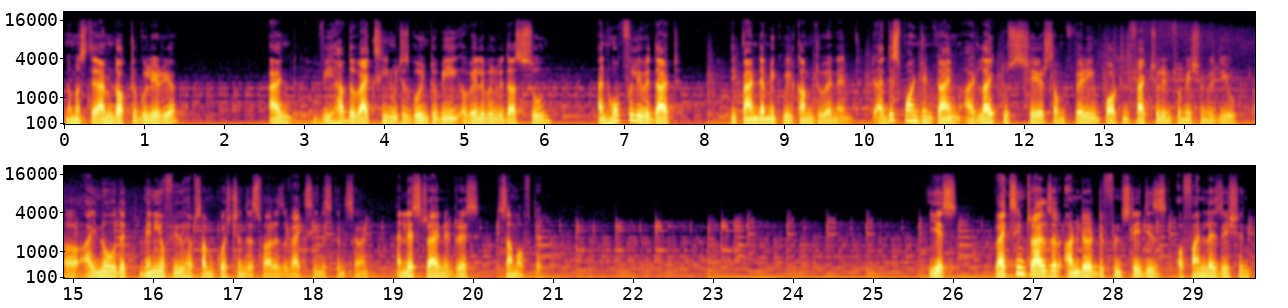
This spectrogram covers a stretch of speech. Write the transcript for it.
Namaste, I'm Dr. Guleria and we have the vaccine which is going to be available with us soon and hopefully with that the pandemic will come to an end. At this point in time, I'd like to share some very important factual information with you. Uh, I know that many of you have some questions as far as the vaccine is concerned and let's try and address some of them. Yes, vaccine trials are under different stages of finalization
